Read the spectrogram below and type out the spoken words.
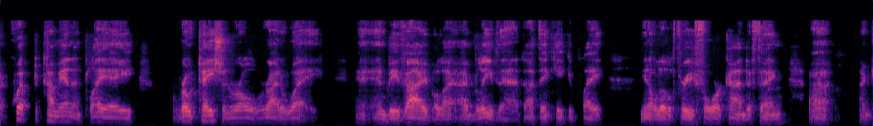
equipped to come in and play a rotation role right away and, and be valuable. I, I, believe that. I think he could play, you know, a little three four kind of thing. Uh, and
